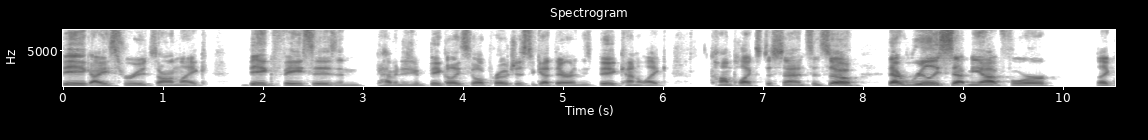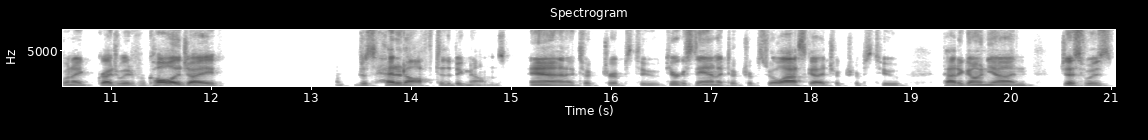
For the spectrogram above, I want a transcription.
big ice routes on like big faces and having to do big glacial approaches to get there and these big kind of like complex descents. And so that really set me up for like when I graduated from college, I just headed off to the big mountains and I took trips to Kyrgyzstan. I took trips to Alaska. I took trips to Patagonia, and just was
